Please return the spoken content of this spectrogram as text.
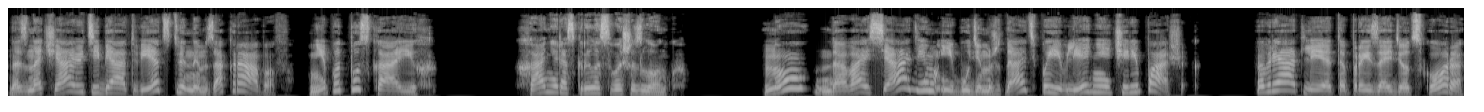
Назначаю тебя ответственным за крабов, не подпускай их». Хани раскрыла свой шезлонг. «Ну, давай сядем и будем ждать появления черепашек. Вряд ли это произойдет скоро,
